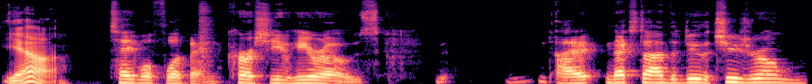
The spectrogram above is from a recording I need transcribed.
Yeah. Table flipping, curse you heroes. I next time to do the choose your own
